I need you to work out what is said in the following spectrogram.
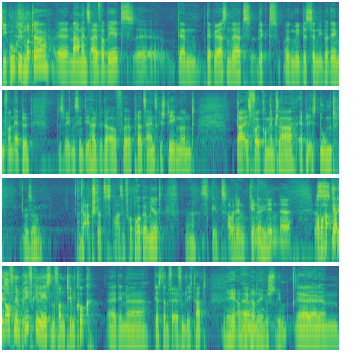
die Google-Mutter äh, namens Alphabet, äh, deren, der Börsenwert liegt irgendwie ein bisschen über dem von Apple. Deswegen sind die halt wieder auf äh, Platz 1 gestiegen und da ist vollkommen klar, Apple ist doomed. Also der Absturz ist quasi vorprogrammiert. Ja, es geht, Aber äh, den, geht den, dahin. den äh, Aber habt ihr den offenen Brief gelesen von Tim Cook, äh, den er gestern veröffentlicht hat? Nee, an wen Ähm, hat er den geschrieben? Äh, ähm,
